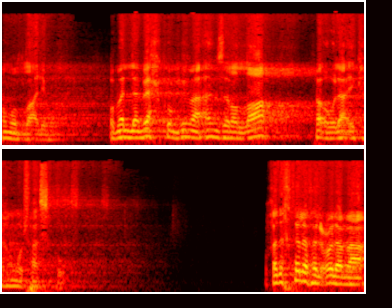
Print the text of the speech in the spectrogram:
هم الظالمون. ومن لم يحكم بما أنزل الله فأولئك هم الفاسقون. وقد اختلف العلماء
